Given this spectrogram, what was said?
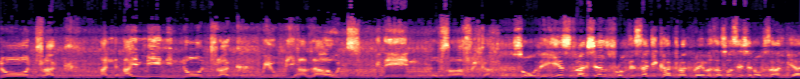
no truck and I mean no truck will be allowed within of South Africa. So the instructions from the Sadika Truck Drivers Association of Zambia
